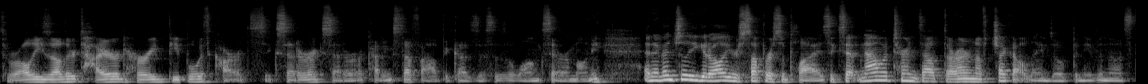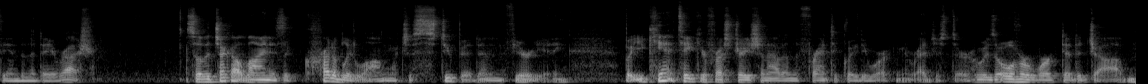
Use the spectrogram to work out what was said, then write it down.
through all these other tired, hurried people with carts, etc., etc., cutting stuff out because this is a long ceremony. And eventually you get all your supper supplies, except now it turns out there aren't enough checkout lanes open, even though it's the end of the day rush. So the checkout line is incredibly long, which is stupid and infuriating. But you can't take your frustration out on the frantic lady working the register, who is overworked at a job,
